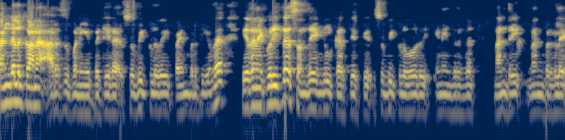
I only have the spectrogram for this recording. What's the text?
தங்களுக்கான அரசு பணியை பெற்றிட சுபிக்குழுவை பயன்படுத்திக்கோங்க. இதனை குறித்த சந்தேகங்கள் கருத்திற்கு சுபிக்குழுவோடு இணைந்திருங்கள். நன்றி நண்பர்களே.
